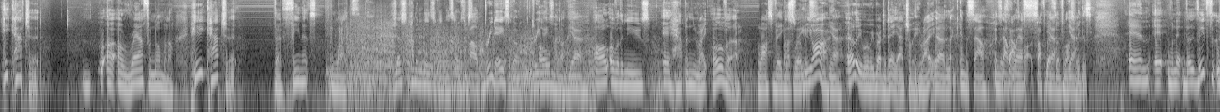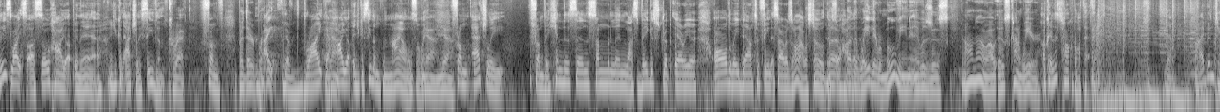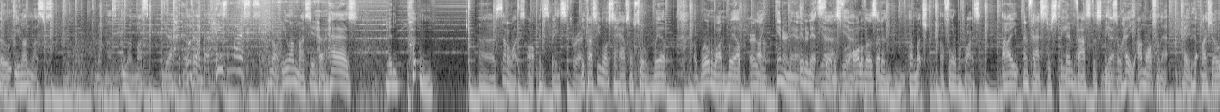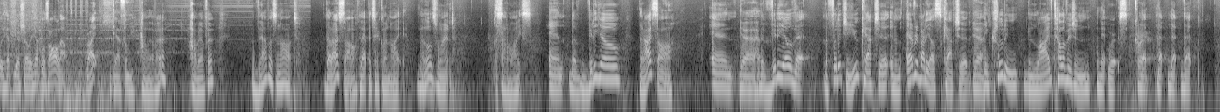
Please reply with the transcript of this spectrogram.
he captured a, a rare phenomenon. He captured the Phoenix Lights. Yeah. Just how many days ago was it? It was about three days ago. Three oh days my ago. God. Yeah. All over the news. It happened right over Las Vegas, Las where we are. Yeah. Earlier where we were today, actually, right? Yeah, like in the south, in the southwest, south southwest Yeah, of Las yeah. Vegas. And it, when it, the, these these lights are so high up in the air, you can actually see them Correct. from But they're bright. they're bright, they're Yeah. high up, and you can see them miles away. Yeah, yeah. From actually from the Henderson, Summerlin, Las Vegas Strip area, all the way down to Phoenix, Arizona. I was told they're But, so high. but the way they were moving, it was just I don't know. I, it was kind of weird. Okay, let's talk about that. Now, I've been told Elon Musk's, not Musk, Elon Musk. Yeah. He's Musk. No, Elon Musk Yeah. has been putting uh, satellites up in space. Correct. Because he wants to have some sort of web, a worldwide web, Or like uh, internet. internet Yeah, service for yeah. all of us at a, a much affordable price. I And faster speed. and faster speed. Yeah. So hey, I'm all for that. Hey, it help my show, it help your show, it help us all out, right? Definitely. However, however, that was not that I saw that particular night. Mm-hmm. Those weren't satellites, and the video that I saw, and Yeah. the video that the footage you captured and everybody else captured, Yeah. including live television networks, Correct. That that that that,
